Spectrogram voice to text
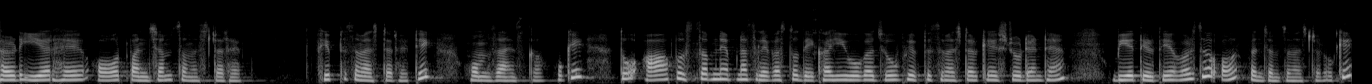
थर्ड ईयर है और पंचम सेमेस्टर है। फिफ्थ सेमेस्टर है, ठीक? होम साइंस का, ओके? तो आप सबने अपना सिलेबस तो देखा ही होगा जो फिफ्थ सेमेस्टर के स्टूडेंट हैं, बीए तृतीय वर्ष और पंचम सेमेस्टर, ओके?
